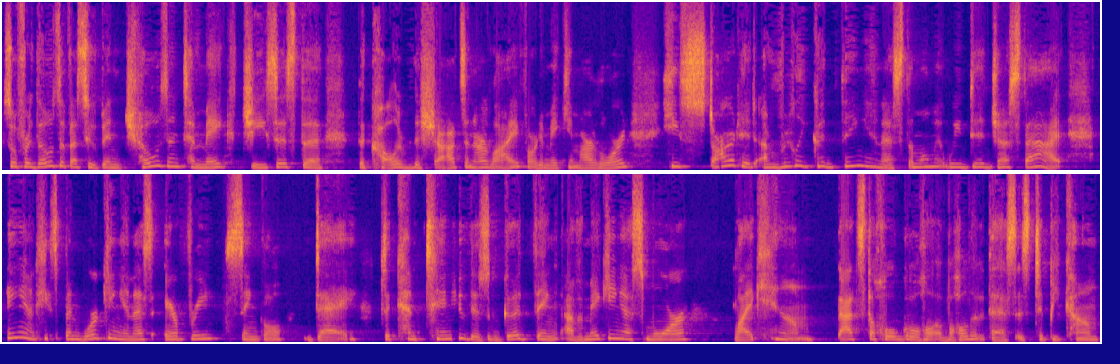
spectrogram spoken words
So for those of us who've been chosen to make Jesus the, the caller of the shots in our life or to make him our Lord, he started a really good thing in us the moment we did just that. And he's been working in us every single day to continue this good thing of making us more like him that's the whole goal of all of this is to become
